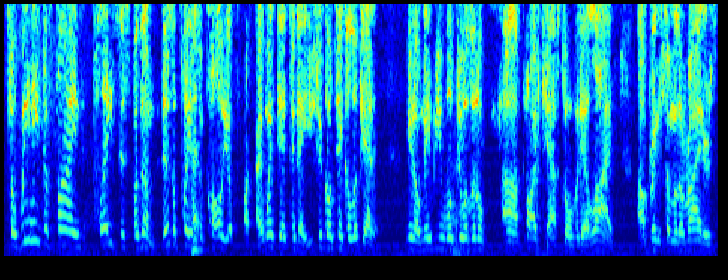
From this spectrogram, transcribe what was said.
So we need to find places for them. There's a place in Collier Park. I went there today. You should go take a look at it. You know, maybe we'll do a little uh, podcast over there live. I'll bring some of the riders,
